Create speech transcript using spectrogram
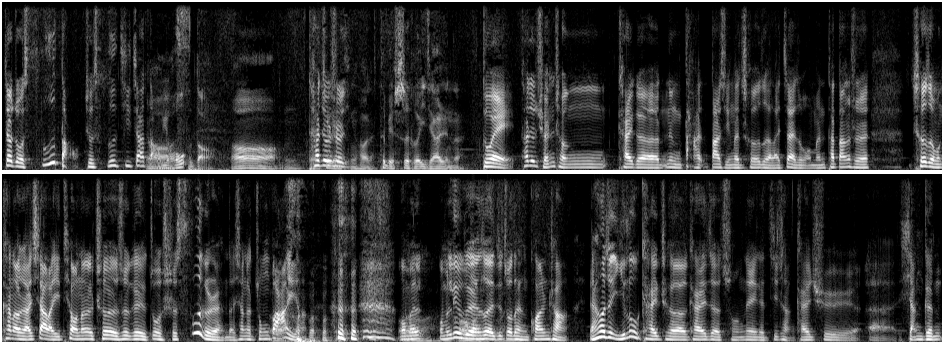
叫做私导，就司机加导游。私导哦，嗯，他就是挺好的，特别适合一家人呢。对，他就全程开个那种大大型的车子来载着我们，他当时。车子我们看到还吓了一跳，那个车子是可以坐十四个人的，像个中巴一样。我们我们六个人，所以就坐得很宽敞。然后就一路开车开着，从那个机场开去呃箱根，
